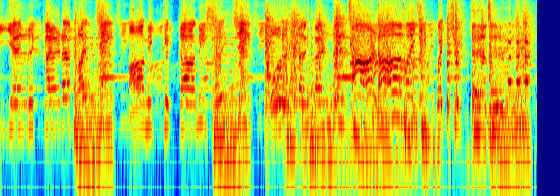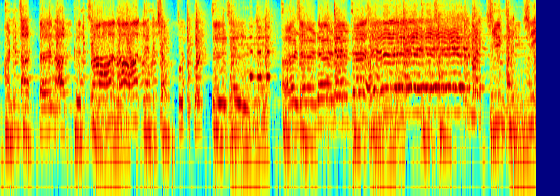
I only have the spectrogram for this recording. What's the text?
ஐயரு கட பஜ்ஜி மாமிக்கு காமி சொச்சி ஒருத்தன் கண்ணு காணாம இப்ப சுட்டது. அண்ணாத்த நாக்கு சாணாக சப்பு கொட்டுது. அடடடட மச்சி மச்சி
